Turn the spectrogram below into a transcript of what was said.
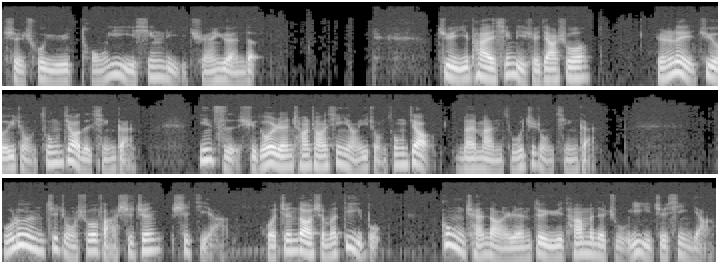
是出于同一心理泉源的。据一派心理学家说，人类具有一种宗教的情感，因此许多人常常信仰一种宗教来满足这种情感。无论这种说法是真是假，或真到什么地步，共产党人对于他们的主义之信仰，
